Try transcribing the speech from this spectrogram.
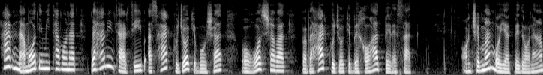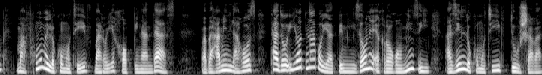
هر نمادی می تواند به همین ترتیب از هر کجا که باشد آغاز شود و به هر کجا که بخواهد برسد. آنچه من باید بدانم مفهوم لوکوموتیو برای خواب بیننده است و به همین لحاظ تداعیات نباید به میزان اغراق‌آمیزی از این لوکوموتیو دور شود.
